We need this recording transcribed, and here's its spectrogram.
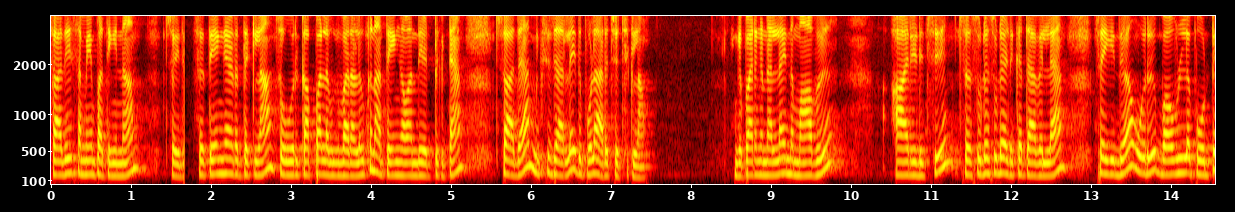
ஸோ அதே சமயம் பார்த்தீங்கன்னா ஸோ இது ஸோ தேங்காய் எடுத்துக்கலாம். ஸோ ஒரு கப் அளவுக்கு வர அளவுக்கு நான் தேங்காய் வந்து எடுத்துக்கிட்டேன். ஸோ அதை மிக்ஸி ஜாரில் இது போல் அரைச்சி வச்சுக்கலாம். இங்கே பாருங்கள் நல்லா இந்த மாவு ஆறிடுச்சு. ஸோ சுட சுட எடுக்க தேவையில்ல. ஸோ இதை ஒரு பவுலில் போட்டு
